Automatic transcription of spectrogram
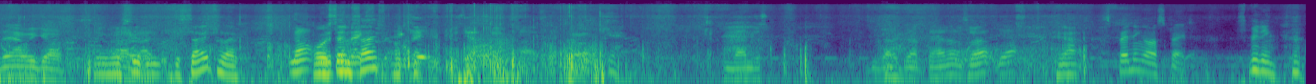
There we go. Then we All sit right. on the side, like. No, with the same legs size? to the- Exactly. Just, yeah, same size. Okay. And then just you gotta grab the handle as well. Yeah. Yeah. Spinning or straight? Spinning.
